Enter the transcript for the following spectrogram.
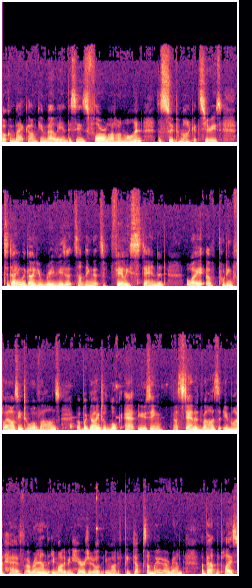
Welcome back. I'm Kim Bailey and this is Floral Art Online, the supermarket series. Today we're going to revisit something that's a fairly standard way of putting flowers into a vase, but we're going to look at using a standard vase that you might have around, that you might have inherited or that you might have picked up somewhere around about the place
